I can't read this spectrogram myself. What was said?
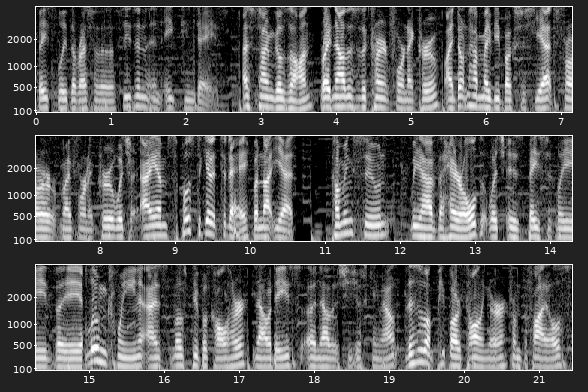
basically the rest of the season in 18 days. As time goes on, right now this is the current Fortnite crew. I don't have my V-Bucks just yet for my Fortnite crew, which I am supposed to get it today, but not yet. Coming soon, we have the Herald, which is basically the Bloom Queen, as most people call her nowadays, uh, now that she just came out. This is what people are calling her from the files.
